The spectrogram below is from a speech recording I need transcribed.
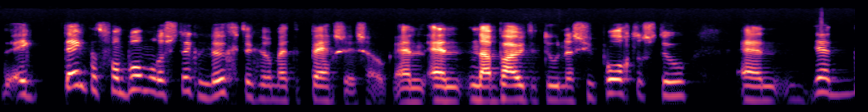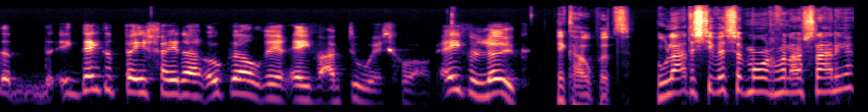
ik denk dat Van Bommel een stuk luchtiger met de pers is ook. En, en naar buiten toe, naar supporters toe. En ja, ik denk dat PSV daar ook wel weer even aan toe is gewoon. Even leuk. Ik hoop het. Hoe laat is die wedstrijd morgen van Australië?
